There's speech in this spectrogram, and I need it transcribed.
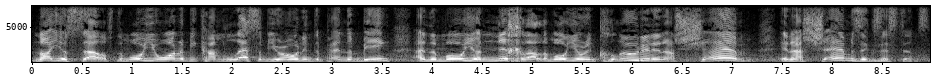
not yourself. The more you want to become less of your own independent being, and the more you're nichlal, the more you're included in Hashem, in Hashem's existence.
